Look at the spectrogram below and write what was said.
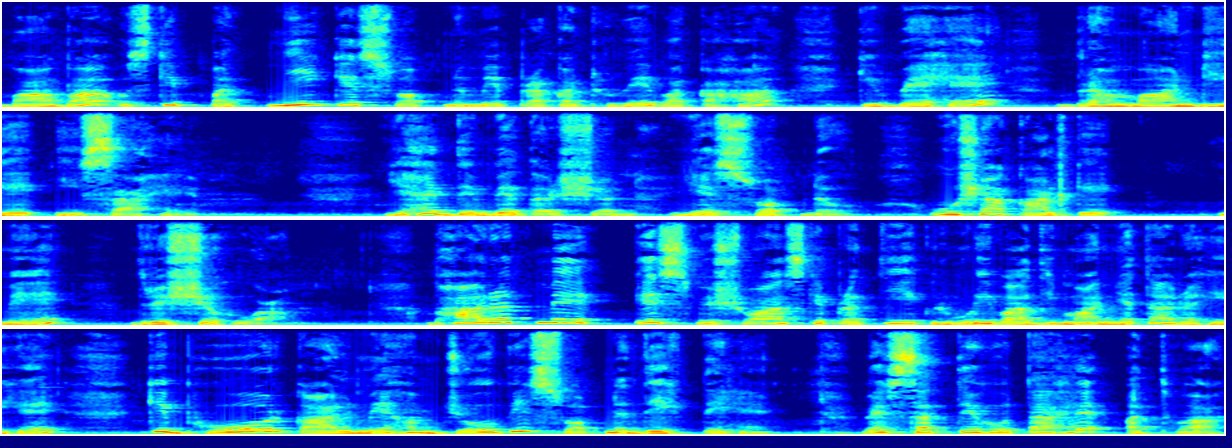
बाबा उसकी पत्नी के स्वप्न में प्रकट हुए व कहा कि वह ब्रह्मांडीय ईसा है। यह दिव्य दर्शन ये स्वप्न उषा काल के में दृश्य हुआ। भारत में इस विश्वास के प्रति एक रूढ़ीवादी मान्यता रही है कि भोर काल में हम जो भी स्वप्न देखते हैं, वह सत्य होता है अथवा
